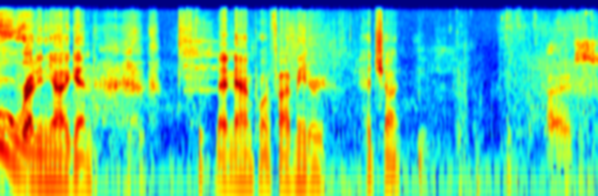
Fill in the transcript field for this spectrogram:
Oh, right in the eye again. That 9.5 meter headshot. Nice.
